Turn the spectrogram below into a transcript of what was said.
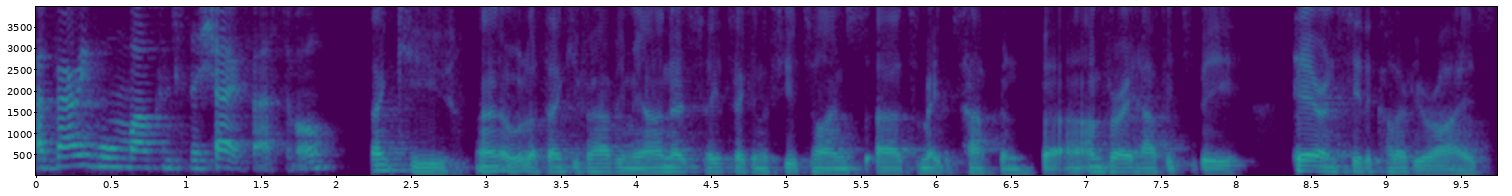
a very warm welcome to the show. First of all. Thank you. well, thank you for having me. I know it's taken a few times uh, to make this happen, but uh, I'm very happy to be here and see the color of your eyes.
